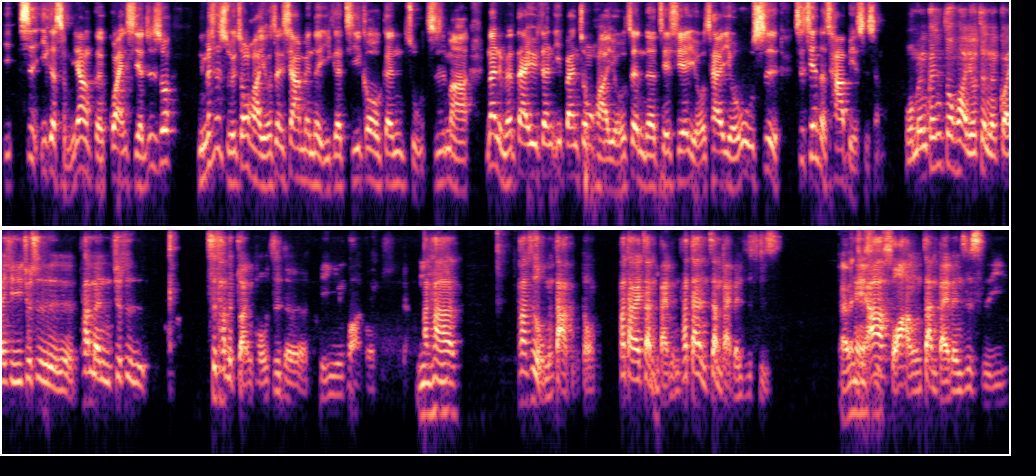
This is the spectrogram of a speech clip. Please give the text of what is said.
一是一个什么样的关系啊？就是说你们是属于中华邮政下面的一个机构跟组织吗？那你们的待遇跟一般中华邮政的这些邮差邮务士之间的差别是什么？我们跟中华邮政的关系就是他们就是是他们转投资的民营化公司。那、他他是我们大股东，他大概占百分，他当然占百分之四十，百分之，啊，华航占百分之十一，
